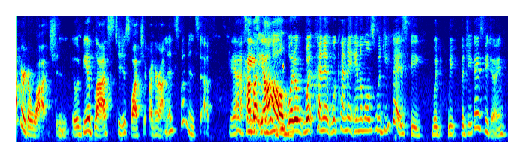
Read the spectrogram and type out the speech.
otter to watch, and it would be a blast to just watch it run around and swim and stuff. Yeah. How about y'all? What, what kind of, what kind of animals would you guys be? Would, would you guys be doing?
